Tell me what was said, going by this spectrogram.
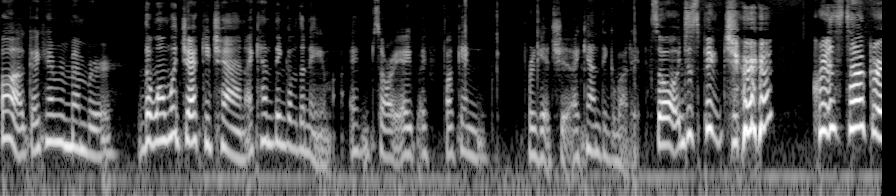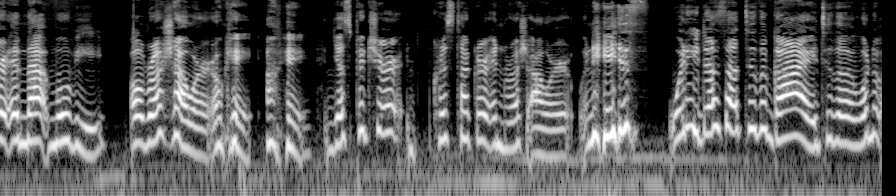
Fuck, I can't remember. The one with Jackie Chan. I can't think of the name. I'm sorry. I, I fucking forget shit. I can't think about it. So just picture Chris Tucker in that movie Oh, Rush Hour. Okay, okay. Just picture Chris Tucker in Rush Hour when he's when he does that to the guy to the one of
